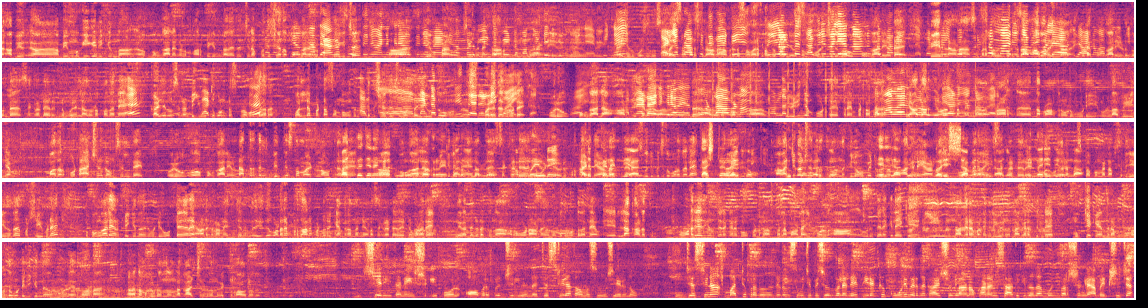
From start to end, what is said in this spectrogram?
അഭി- അഭിമുഖീകരിക്കുന്ന പൊങ്കാലകളും അർപ്പിക്കുന്നുണ്ട്. അതായത് ചില പ്രതിഷേധ പൊങ്കാലകൾ പ്രത്യേകിച്ച് ജീവനക്കാർ കഴിഞ്ഞ കുറച്ച് ദിവസമായി സമരത്തിലാണ് അവരുടെ കഴിഞ്ഞ ദിവസം പൊളിച്ചിരുന്നു പൊങ്കാലയുടെ പേരിലാണ് ആ സമരം പൊളിച്ചത് അവർ ഇന്ന് ഇവിടെ പൊങ്കാലയിടുന്നുണ്ട്. ഇടുന്നുണ്ട് സെക്രട്ടേറിയറ്റിന് മുന്നിൽ. അതോടൊപ്പം തന്നെ കഴിഞ്ഞ ദിവസം രണ്ട് യൂത്ത് കോൺഗ്രസ് പ്രവർത്തകർ കൊല്ലപ്പെട്ട സംഭവത്തിൽ പ്രതിഷേധിച്ചുകൊണ്ട് യൂത്ത് കോൺഗ്രസ് വനിതകളുടെ ഒരു പൊങ്കാല അർപ്പിക്കുന്നുണ്ട് അതോടൊപ്പം വിഴിഞ്ഞം പോട്ട് എത്രയും പെട്ടെന്ന് യാഥാർത്ഥ്യമാക്കണം എന്ന പ്രാർത്ഥനയോടുകൂടി ഉള്ള വിഴിഞ്ഞം മദർ പോർട്ട് ആക്ഷൻ കൗൺസിലിന്റെ ഒരു പൊങ്കാലയുണ്ട്. അത്തരത്തിൽ വ്യത്യസ്തമായിട്ടുള്ള സൂചിപ്പിച്ചതുപോലെ തന്നെ ക്ഷേത്രത്തിൽ നിന്ന് അകലെയാണ് സെക്രട്ടേറിയറ്റും സ്ഥിതി ചെയ്യുന്നത്. പക്ഷേ ഇവിടെ പൊങ്കാല അർപ്പിക്കുന്നതിന് വേണ്ടി ഒട്ടേറെ ആളുകളാണ് എത്തിച്ചേരുന്നത് ഇത് വളരെ പ്രധാനപ്പെട്ട ഒരു കേന്ദ്രം തന്നെയാണ് സെക്രട്ടേറിയറ്റ്. വളരെ നിരന്നു കിടക്കുന്ന റോഡാണ് എന്നുള്ളത് കൊണ്ട് തന്നെ എല്ലാ കാലത്തും വളരെയധികം തിരക്ക് അനുഭവപ്പെടുന്ന സ്ഥലമാണ്. ഇപ്പോൾ ആ ഒരു തിരക്കിലേക്ക് ഈ ഒരു നഗരം അല്ലെങ്കിൽ ഈ ഒരു നഗരത്തിന്റെ മുഖ്യ കേന്ദ്രം ഉണർന്നുകൊണ്ടിരിക്കുന്നത് എന്നാണ് നമുക്ക് ഇവിടെ നിന്നുള്ള കാഴ്ചകളിൽ നിന്ന് വ്യക്തമാവുന്നത്. ശരി തനേഷ്. ഇപ്പോൾ ഓവർ ബ്രിഡ്ജിൽ നിന്ന് ജസ്റ്റിന തോമസും ചേരുന്നു. ജസ്റ്റിന മറ്റു പ്രതിനിധികൾ സൂചിപ്പിച്ചതുപോലെ തന്നെ തിരക്ക് കൂടി വരുന്ന കാഴ്ചകളാണോ കാണാൻ സാധിക്കുന്നത്? മുൻ വർഷങ്ങളെ അപേക്ഷിച്ച്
